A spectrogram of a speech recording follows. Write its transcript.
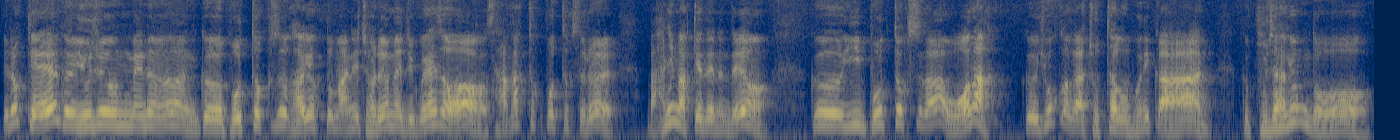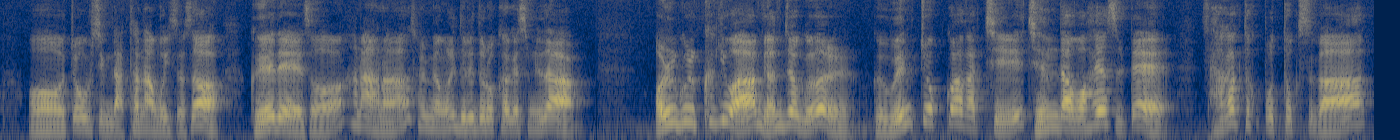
이렇게 그 요즘에는 그 보톡스 가격도 많이 저렴해지고 해서 사각턱 보톡스를 많이 맞게 되는데요. 그 이 보톡스가 워낙 그 효과가 좋다고 보니까 그 부작용도 어 조금씩 나타나고 있어서 그에 대해서 하나하나 설명을 드리도록 하겠습니다. 얼굴 크기와 면적을 그 왼쪽과 같이 잰다고 하였을 때 사각턱 보톡스가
